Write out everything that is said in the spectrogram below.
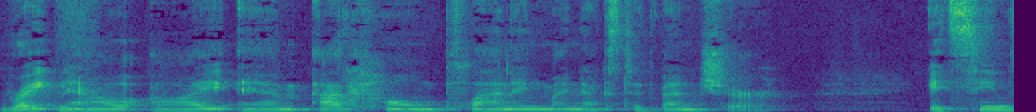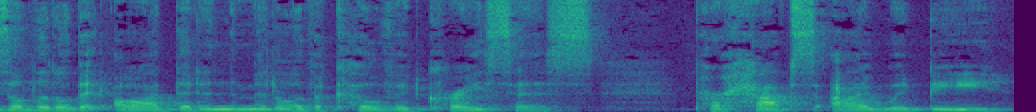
Right now, I am at home planning my next adventure. It seems a little bit odd that in the middle of a COVID crisis, perhaps I would be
